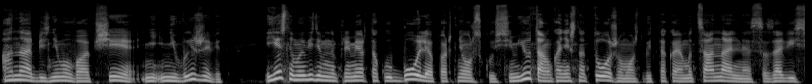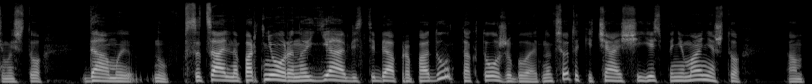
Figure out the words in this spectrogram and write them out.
она без него вообще не, не выживет. И если мы видим, например, такую более партнерскую семью, там, конечно, тоже может быть такая эмоциональная созависимость, что да, мы ну, социально партнеры, но я без тебя пропаду, так тоже бывает. Но все-таки чаще есть понимание, что там,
